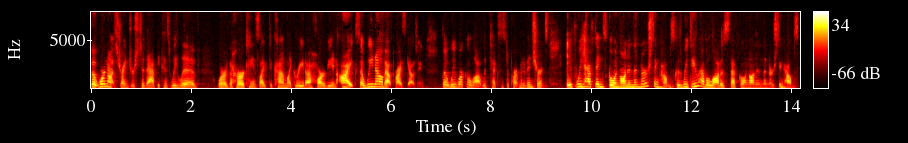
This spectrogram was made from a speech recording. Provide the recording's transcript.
But we're not strangers to that because we live where the hurricanes like to come, like Rita, Harvey, and Ike. So we know about price gouging, but we work a lot with Texas Department of Insurance. If we have things going on in the nursing homes, because we do have a lot of stuff going on in the nursing homes,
